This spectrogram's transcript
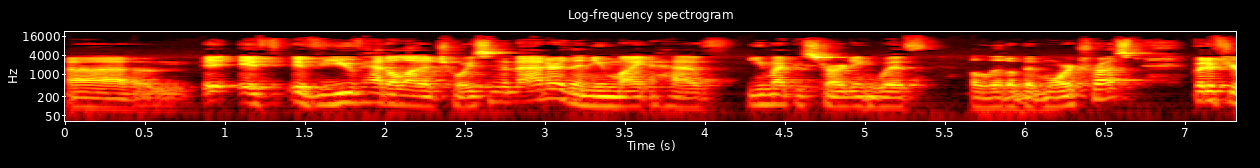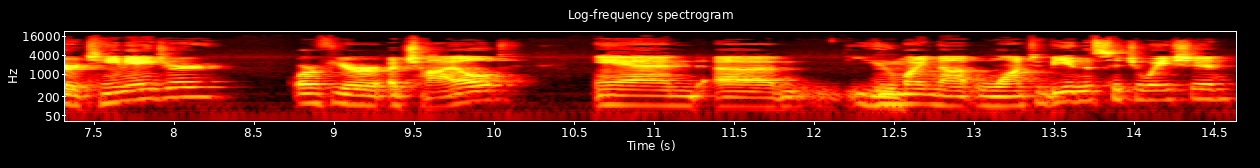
um, if if you've had a lot of choice in the matter, then you might have you might be starting with a little bit more trust. But if you're a teenager or if you're a child and um, you hmm. might not want to be in this situation,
